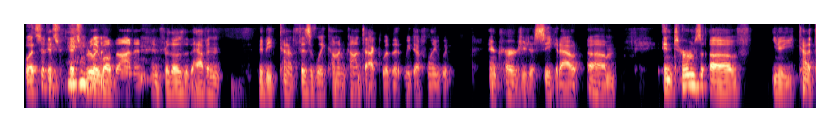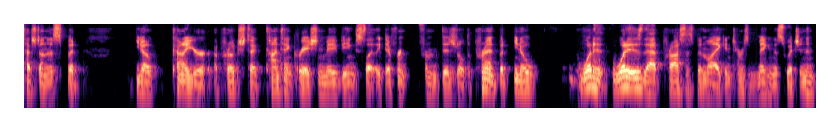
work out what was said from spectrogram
Well, it's it's it's really well done, and and for those that haven't maybe kind of physically come in contact with it, we definitely would encourage you to seek it out. Um, in terms of you know, you kind of touched on this, but you know, kind of your approach to content creation maybe being slightly different from digital to print, but you know, what is, what is that process been like in terms of making the switch? And then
